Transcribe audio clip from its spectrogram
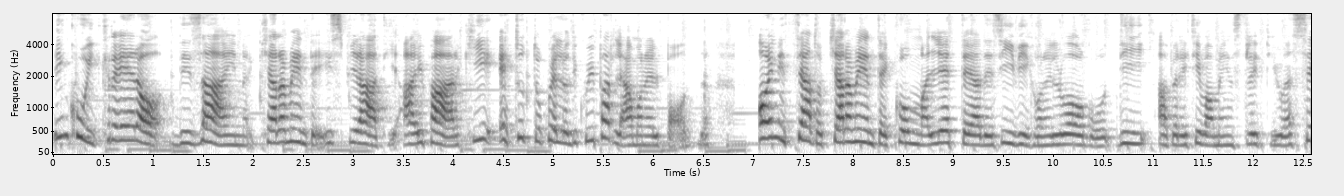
in cui creerò design chiaramente ispirati ai parchi e tutto quello di cui parliamo nel pod. Ho iniziato chiaramente con magliette e adesivi con il logo di Aperitivo Main Street USA,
